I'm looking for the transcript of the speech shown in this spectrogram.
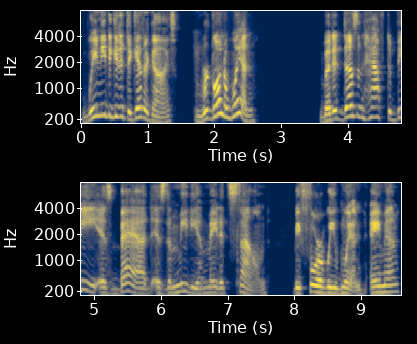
We need to get it together, guys. We're going to win. But it doesn't have to be as bad as the media made it sound before we win. Amen.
